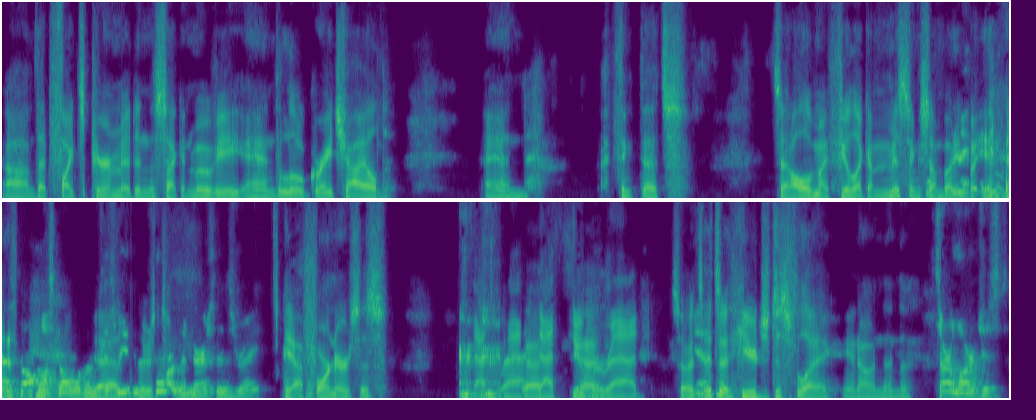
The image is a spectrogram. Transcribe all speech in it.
uh, that fights Pyramid in the second movie, and the little gray child, and I think that's is that all of them. I feel like I'm missing somebody, I but think that's almost all of them because Yeah, we have there's- four of the nurses, right? yeah, four nurses. That's rad. Yeah, That's super yeah. rad. So it's Yeah. it's a huge display, you know, and then the It's our largest.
